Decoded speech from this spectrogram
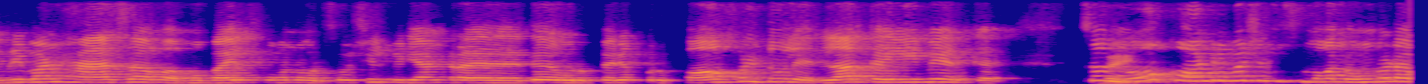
every one has a mobile phone ஒரு சோஷியல் மீடியான்ற இது ஒரு பெரிய ஒரு பவர்ஃபுல் டூல் எல்லார் கையிலயுமே இருக்கு. ஸோ நோ கான்ட்ரிபியூஷன் ஸ்மால் உங்களோட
